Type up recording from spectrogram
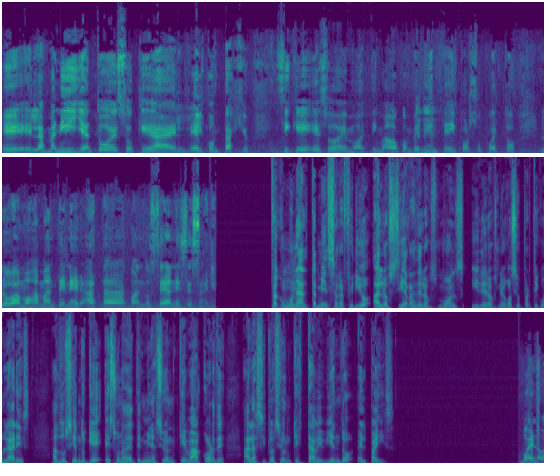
eh, en las manillas, en todo eso queda el contagio. Así que eso hemos estimado conveniente y por supuesto lo vamos a mantener hasta cuando sea necesario. La comunal también se refirió a los cierres de los malls y de los negocios particulares, aduciendo que es una determinación que va acorde a la situación que está viviendo el país. Bueno,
